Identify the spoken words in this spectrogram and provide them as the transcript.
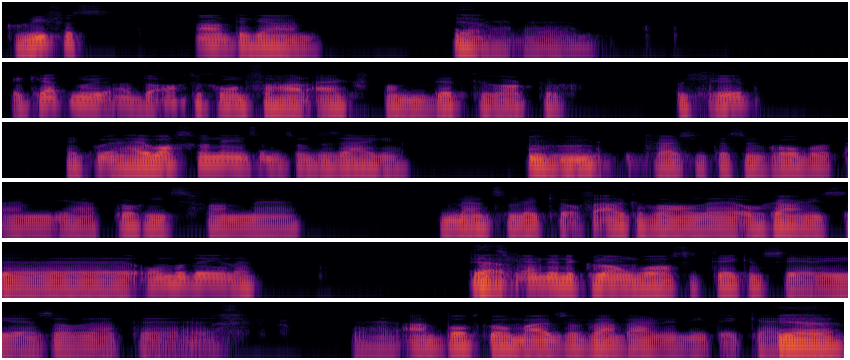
Grievous aan te gaan. ja. Eh, ik heb nooit de achtergrondverhaal eigenlijk van dit karakter begrepen. Hij was er ineens, om het zo te zeggen. Een kruising tussen een robot en ja, toch iets van eh, menselijke, of in elk geval eh, organische eh, onderdelen. Ja. Het schijnt in de Clone Wars, de tekenserie, zou dat aan bod komen, maar zover ben ik nog niet. Ik kijk, Ja,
